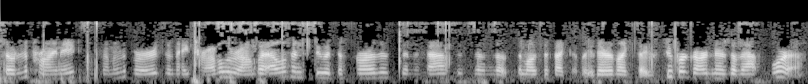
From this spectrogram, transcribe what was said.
so do the primates and some of the birds, and they travel around. But elephants do it the furthest and the fastest and the, the most effectively. They're like the super gardeners of that forest.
